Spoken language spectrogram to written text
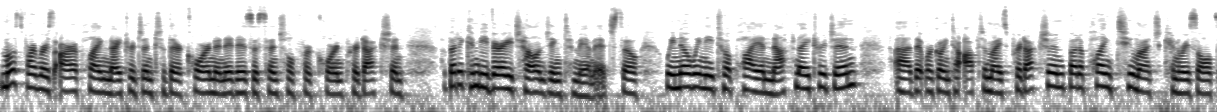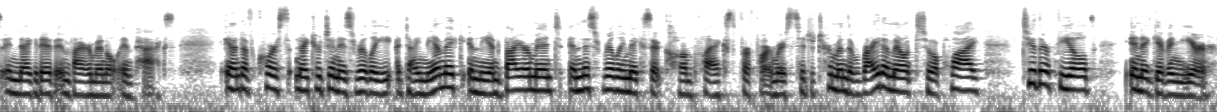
most farmers are applying nitrogen to their corn, and it is essential for corn production, but it can be very challenging to manage. So we know we need to apply enough nitrogen uh, that we're going to optimize production, but applying too much can result in negative environmental impacts. And of course, nitrogen is really a dynamic in the environment, and this really makes it complex for farmers to determine the right amount to apply to their field in a given year.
